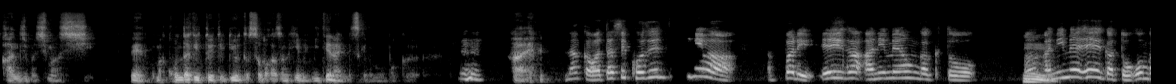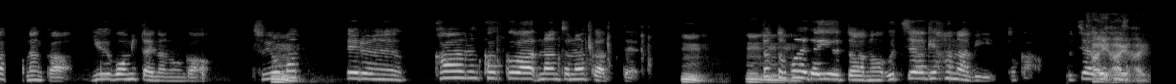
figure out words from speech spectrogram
感じもしますし、ねまあ、こんだけ言っといて竜とそばかすの姫見てないんですけども僕。はい、なんか私個人的にはやっぱり映画アニメ音楽と、うん、アニメ映画と音楽なんか融合みたいなのが強まってる感覚はなんとなくあって、うん。ちょっと前で言うとあの打ち上げ花火とか打ち上げ花火、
